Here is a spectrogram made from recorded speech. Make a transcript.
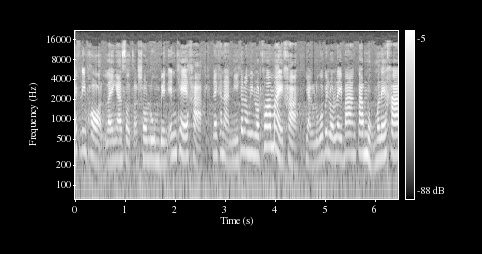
Live Report รายงานสดจากโชว์รูมเบน NK ค่ะ ในขณะนี้กำลังมีรถเข้ามาใหม่ค่ะ อยากรู้ว่าเป็นรถอะไรบ้างตามหนูมาเลยค่ะ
